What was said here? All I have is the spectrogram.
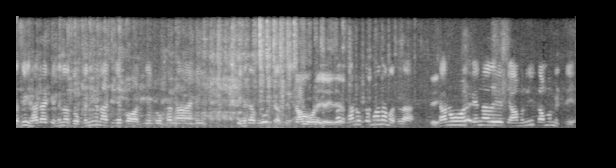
ਅਸੀਂ ਸਾਡਾ ਕਿਸੇ ਨਾਲ ਦੁੱਖ ਨਹੀਂ ਹੈ, ਨਾ ਕਿਸੇ ਪਾਰਟੀ ਦਾ ਦੁੱਖ ਹੈ, ਨਾ ਅਸੀਂ ਕਿਸੇ ਦਾ ਵਿਰੋਧ ਕਰਦੇ ਹਾਂ ਕੰਮ ਹੋਣੇ ਚਾਹੀਦੇ। ਸਾਨੂੰ ਕੰਮਾਂ ਦਾ ਮਸਲਾ। ਸਾਨੂੰ ਇਹਨਾਂ ਦੇ ਜਾਮ ਨਹੀਂ ਕੰਮ ਮਿੱਠੇ ਆ।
